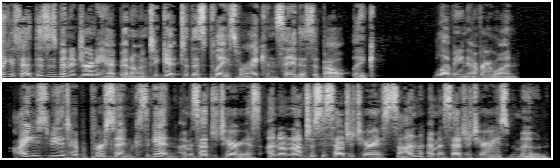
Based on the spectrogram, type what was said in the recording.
like I said this has been a journey I've been on to get to this place where I can say this about like loving everyone. I used to be the type of person cuz again, I'm a Sagittarius and I'm not just a Sagittarius sun, I'm a Sagittarius moon,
